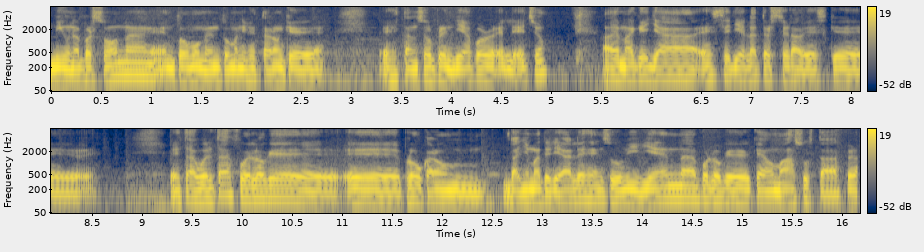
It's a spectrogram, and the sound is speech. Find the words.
ninguna persona. En todo momento manifestaron que están sorprendidas por el hecho. Además que ya sería la tercera vez que esta vuelta fue lo que provocaron daños materiales en su vivienda, por lo que quedaron más asustadas. Pero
